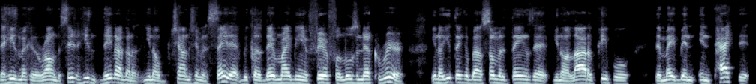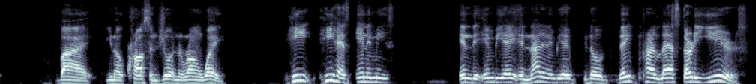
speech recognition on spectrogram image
that he's making the wrong decision, he's they're not gonna you know challenge him and say that because they might be in fear for losing their career. You know, you think about some of the things that you know a lot of people that may have been impacted by you know crossing Jordan the wrong way. He he has enemies in the NBA and not in the NBA. You know, they probably last thirty years.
